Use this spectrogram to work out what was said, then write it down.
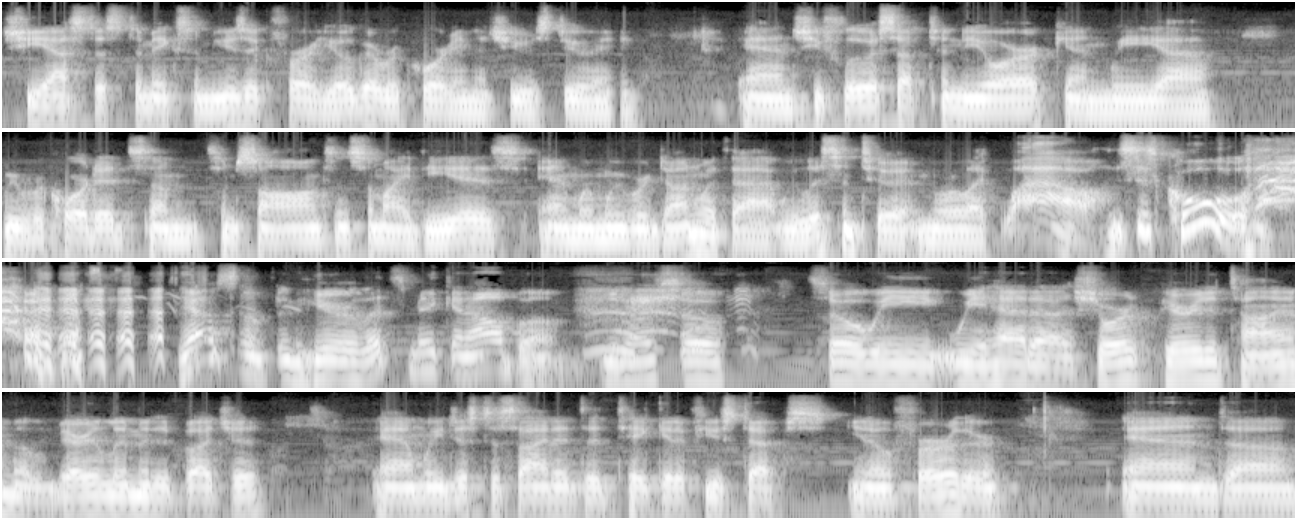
she asked us to make some music for a yoga recording that she was doing, and she flew us up to New York, and we uh, we recorded some some songs and some ideas. And when we were done with that, we listened to it and we were like, "Wow, this is cool! we have something here. Let's make an album." You know, so so we we had a short period of time, a very limited budget, and we just decided to take it a few steps, you know, further and uh,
